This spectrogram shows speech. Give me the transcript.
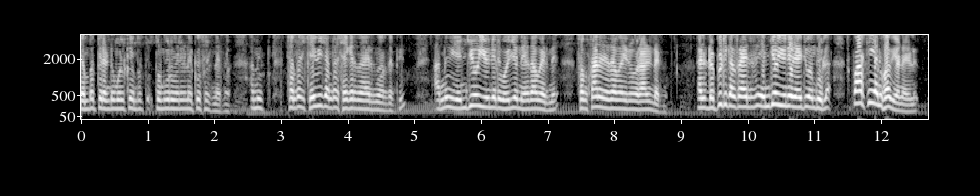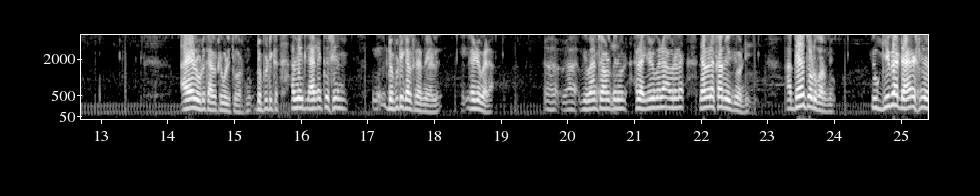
എൺപത്തി രണ്ട് മുതൽക്ക് എൺപത്തി തൊണ്ണൂറ് വരെയുള്ള എക്വേഷൻ ഉണ്ടായിരുന്നു. അന്ന് ചന്ദ്ര കെ വി ചന്ദ്രശേഖരൻ നായർ എന്ന് പറഞ്ഞിട്ട് അന്ന് എൻ ജി ഒ യൂണിയന്റെ വലിയ നേതാവായിരുന്നു സംസ്ഥാന നേതാവായിരുന്ന ഒരാളുണ്ടായിരുന്നു. അയാൾ ഡെപ്യൂട്ടി കളക്ടറായിട്ട് എൻ ജി ഒ യൂണിയനായിട്ട് ബന്ധമില്ല പാർട്ടി അനുഭാവിയാണ് അയാൾ. അയാളോട് കളക്ടർ വിളിച്ചു പറഞ്ഞു. ഡെപ്യൂട്ടി അന്ന് ലാൻഡ് അക്വിസിഷൻ ഡെപ്യൂട്ടി കളക്ടറായിരുന്നു അയാൾ. ഏഴുമല. വിമാനത്താവളത്തിന് അല്ല ഏഴുമല അവരുടെ നവലക്കാതയ്ക്ക് വേണ്ടി. അദ്ദേഹത്തോട് പറഞ്ഞു you give a direction to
